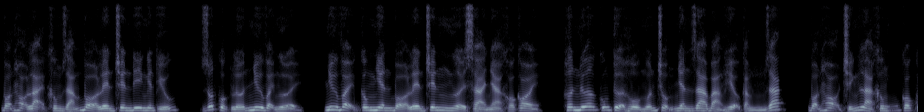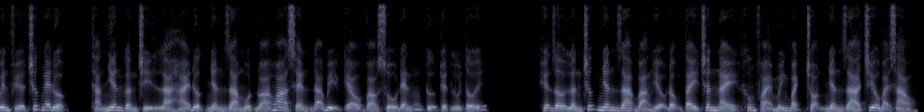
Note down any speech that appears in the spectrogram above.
bọn họ lại không dám bỏ lên trên đi nghiên cứu, rốt cuộc lớn như vậy người, như vậy công nhiên bỏ lên trên người xà nhà khó coi, hơn nữa cũng tựa hồ muốn trộm nhân ra bảng hiệu cảm giác, bọn họ chính là không có quên phía trước nghe được, thản nhiên gần chỉ là hái được nhân ra một đóa hoa sen đã bị kéo vào sổ đen cự tuyệt lui tới. Hiện giờ lần trước nhân ra bảng hiệu động tay chân này không phải minh bạch chọn nhân ra chiêu bài sao,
